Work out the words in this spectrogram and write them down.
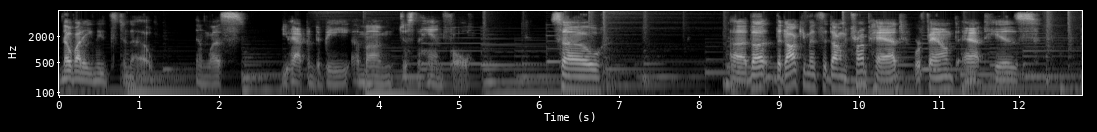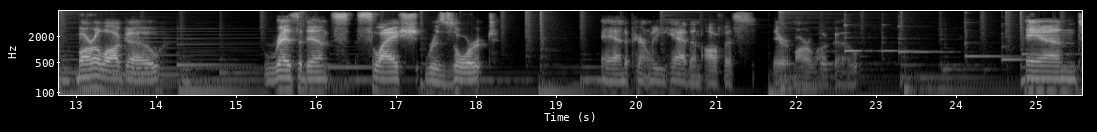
nobody needs to know unless you happen to be among just a handful. So, uh, the the documents that Donald Trump had were found at his Mar-a-Lago residence slash resort, and apparently he had an office there at Mar-a-Lago. And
